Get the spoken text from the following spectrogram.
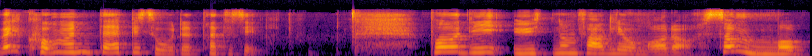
Velkommen til episode 37. På de utenomfaglige områder, som mobbing,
